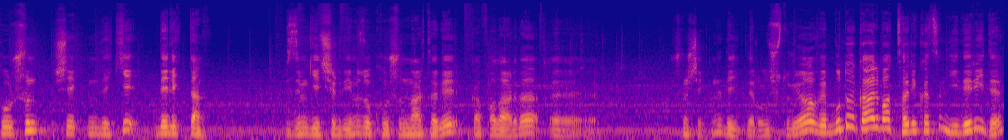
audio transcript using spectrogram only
kurşun şeklindeki delikten. Bizim geçirdiğimiz o kurşunlar tabi kafalarda e, kurşun şeklinde delikler oluşturuyor. Ve bu da galiba tarikatın lideriydi.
